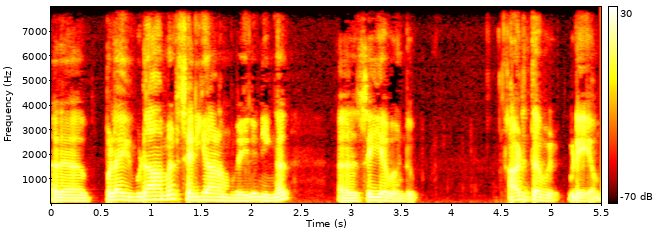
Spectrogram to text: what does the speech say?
அதை பிழை விடாமல் சரியான முறையில் நீங்கள் செய்ய வேண்டும். அடுத்த வி- விடயம்.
